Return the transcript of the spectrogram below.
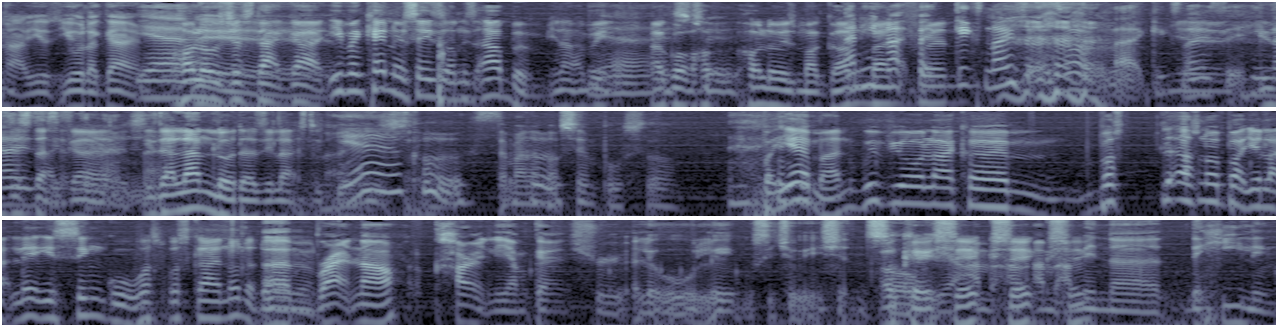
Nah, you're, you're the guy. Yeah. Hollow's Yeah, just yeah, that guy. yeah. Even Kano says it on his album. You know what I mean? Yeah, I got it's Ho- Hollow is my gun and he man know, friend. but Giggs knows it as well. Like Giggs Yeah, knows it. He he's knows just that it's guy. the man, He's like- that landlord, as he likes to call. Yeah, of so. course. The of man are not simple so. But yeah, man, with your like, um, what's, let us know about your like latest single. What's what's going on at the Um, moment? right now, currently, I'm going through a little label situation. So, Okay, yeah, sick, I'm, sick, I'm, I'm, sick. I'm in uh, the healing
